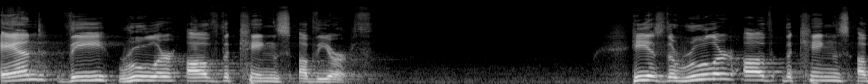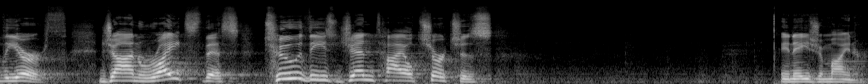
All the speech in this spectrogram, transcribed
and the ruler of the kings of the earth. He is the ruler of the kings of the earth. John writes this to these Gentile churches in Asia Minor.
